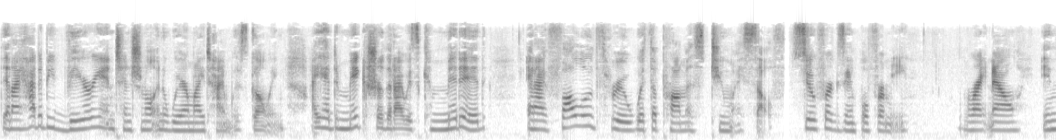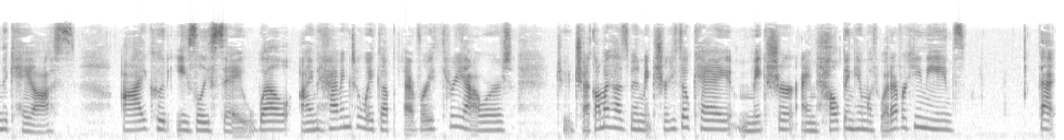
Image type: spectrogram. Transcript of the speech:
then I had to be very intentional in where my time was going. I had to make sure that I was committed and I followed through with a promise to myself. So, for example, for me, right now in the chaos, I could easily say, well, I'm having to wake up every three hours to check on my husband, make sure he's okay, make sure I'm helping him with whatever he needs. That,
